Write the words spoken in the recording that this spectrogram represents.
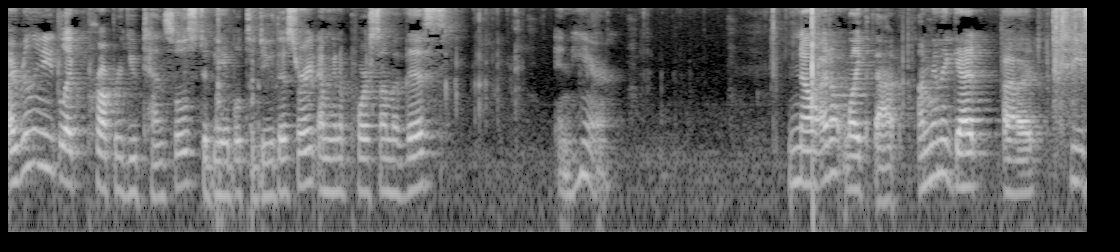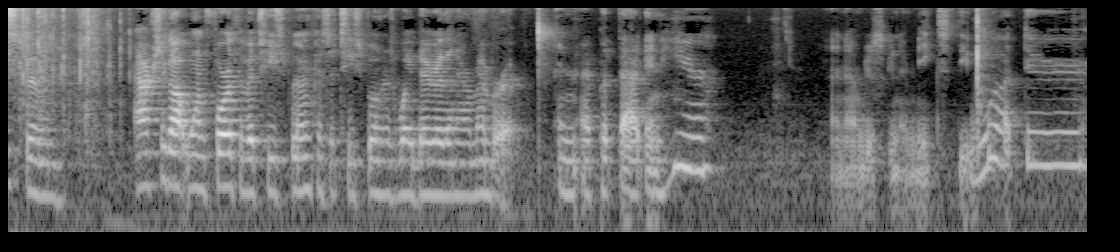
I really need like proper utensils to be able to do this right. I'm gonna pour some of this in here. No, I don't like that. I'm gonna get a teaspoon. I actually got one fourth of a teaspoon because a teaspoon is way bigger than I remember it. And I put that in here. And I'm just gonna mix the water.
